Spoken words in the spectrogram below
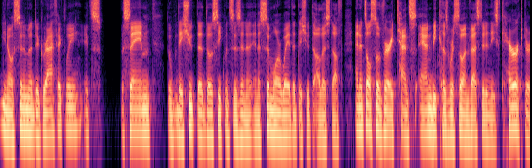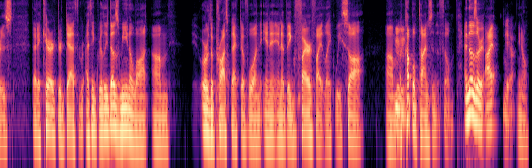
you know cinematographically it's the same. The, they shoot the, those sequences in a, in a similar way that they shoot the other stuff, and it's also very tense. And because we're so invested in these characters, that a character death I think really does mean a lot, um, or the prospect of one in a, in a big firefight like we saw um, a Mhm. couple times in the film. And those are I Yeah. you know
